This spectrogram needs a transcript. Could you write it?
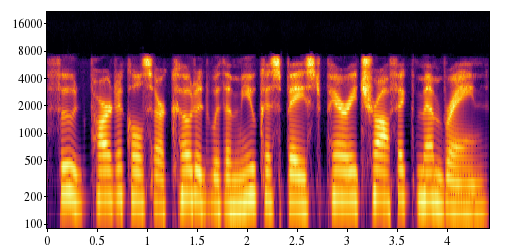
food particles are coated with a mucus-based peritrophic membrane,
